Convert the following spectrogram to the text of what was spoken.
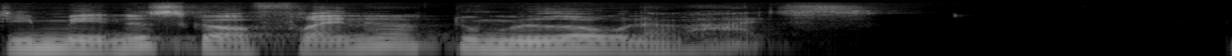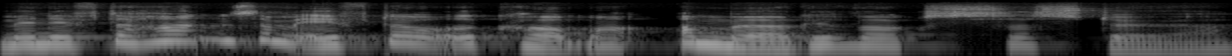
De mennesker og frænder, du møder undervejs. Men efterhånden som efteråret kommer, og mørket vokser sig større,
